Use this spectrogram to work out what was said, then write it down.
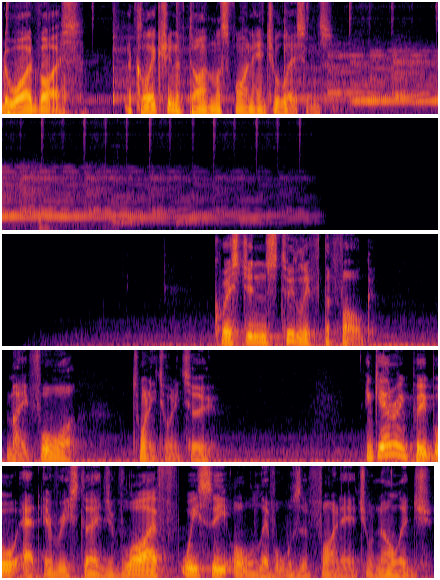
to Why Advice, a collection of timeless financial lessons. Questions to Lift the Fog, May 4, 2022. Encountering people at every stage of life, we see all levels of financial knowledge.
